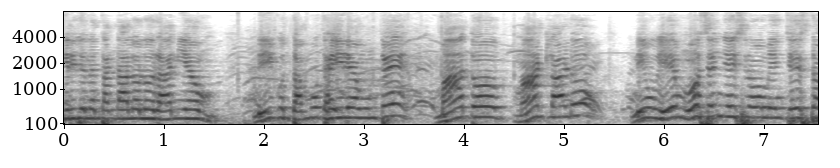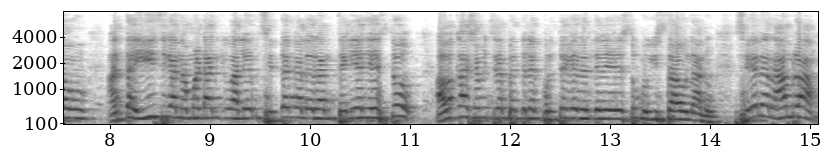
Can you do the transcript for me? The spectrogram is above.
గిరిజన తండాలలో రానియం నీకు తమ్ము ధైర్యం ఉంటే మాతో మాట్లాడు. నీవు ఏం మోసం చేసినావో మేము చేస్తాము. అంత ఈజీగా నమ్మడానికి వాళ్ళు ఏం సిద్ధంగా లేరని తెలియజేస్తూ అవకాశం ఇచ్చిన పెద్దలకు కృతజ్ఞతలు తెలియజేస్తూ ముగిస్తా ఉన్నాను. సేన రామ్ రామ్.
